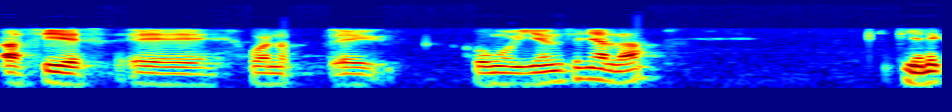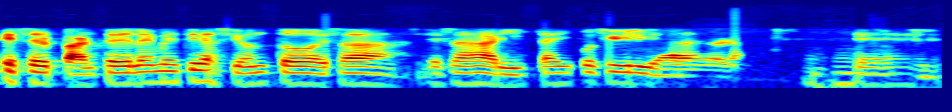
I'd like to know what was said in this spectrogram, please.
Así es. Eh, bueno, eh, como bien señala, tiene que ser parte de la investigación todas esas, esas aristas y posibilidades, ¿verdad? eh,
